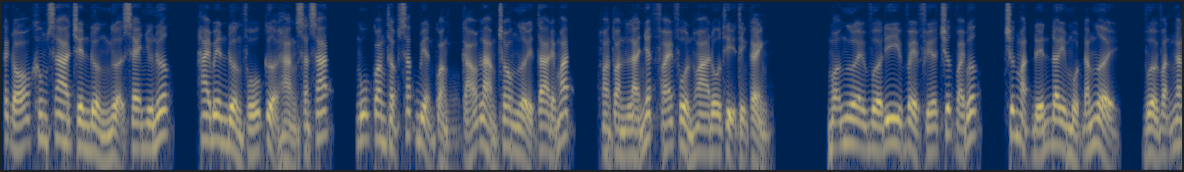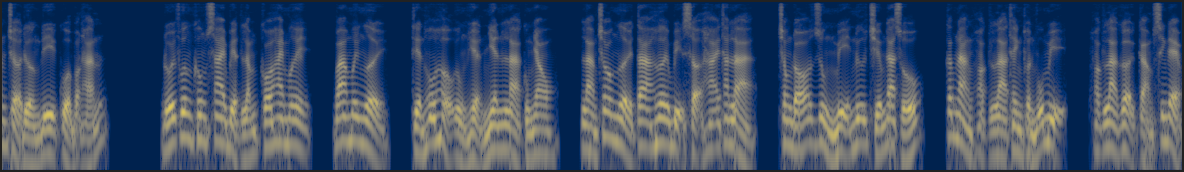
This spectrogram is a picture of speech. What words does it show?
cách đó không xa trên đường ngựa xe như nước hai bên đường phố cửa hàng san sát, ngũ quang thập sắc biển quảng cáo làm cho người ta để mắt, hoàn toàn là nhất phái phồn hoa đô thị tình cảnh. Mọi người vừa đi về phía trước vài bước, trước mặt đến đây một đám người, vừa vặn ngăn trở đường đi của bọn hắn. Đối phương không sai biệt lắm có hai mươi, ba mươi người, tiền hô hậu ủng hiển nhiên là cùng nhau, làm cho người ta hơi bị sợ hãi than là, trong đó dùng mỹ nữ chiếm đa số, các nàng hoặc là thanh thuần vũ mị, hoặc là gợi cảm xinh đẹp,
